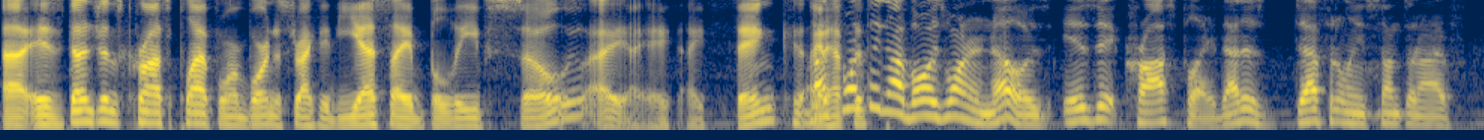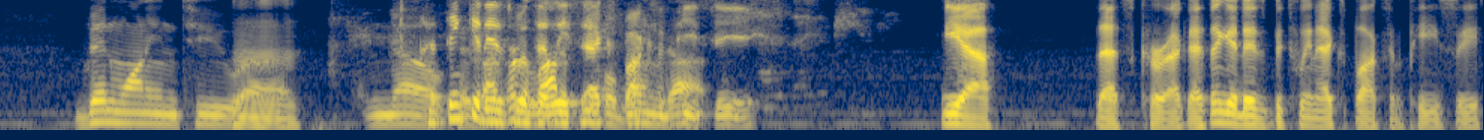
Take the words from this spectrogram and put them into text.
Uh, is Dungeons cross-platform? Born Distracted? Yes, I believe so. I I, I think that's one to... thing I've always wanted to know is is it cross-play? That is definitely something I've been wanting to uh, mm. know. I think it I've is with at least Xbox and PC. Yeah, that's correct. I think it is between Xbox and PC.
